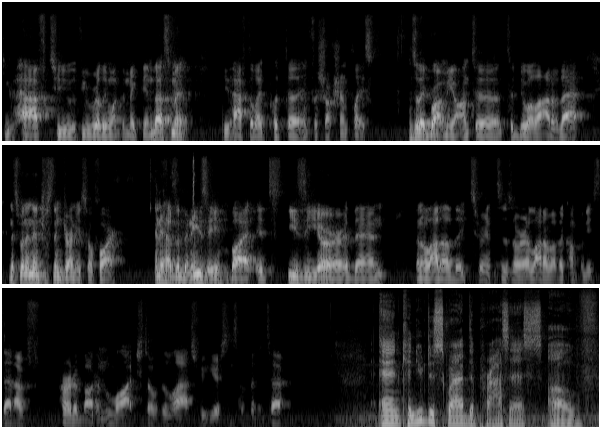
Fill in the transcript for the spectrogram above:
you have to, if you really want to make the investment, you have to like put the infrastructure in place. And so they brought me on to to do a lot of that, and it's been an interesting journey so far. And it hasn't been easy, but it's easier than than a lot of the experiences or a lot of other companies that I've heard about and watched over the last few years since I've been in tech. And can you describe the process of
